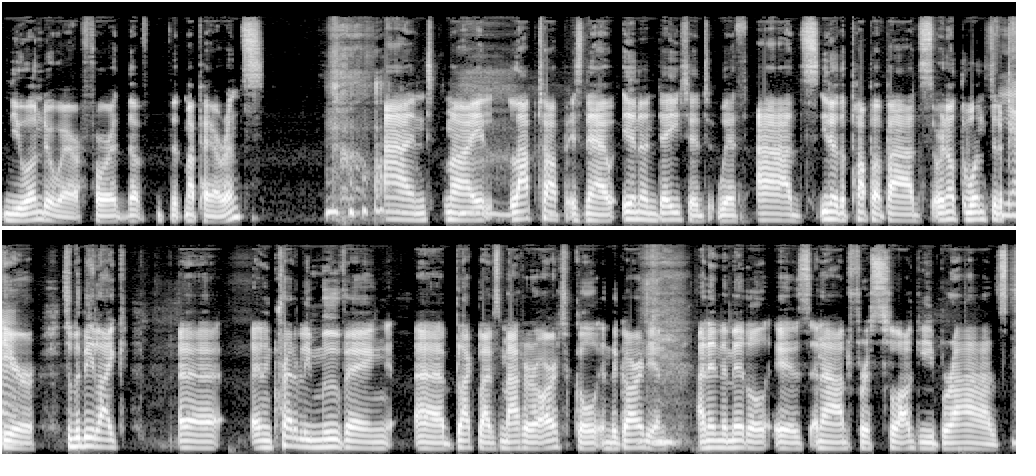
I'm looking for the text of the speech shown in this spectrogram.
new underwear for the, the my parents. and my laptop is now inundated with ads, you know, the pop up ads, or not the ones that Yeah. appear. So there'd be like uh, an incredibly moving uh, Black Lives Matter article in The Guardian, and in the middle is an ad for Sloggi bras.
